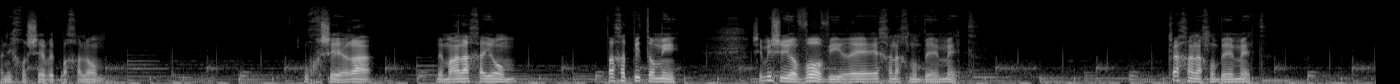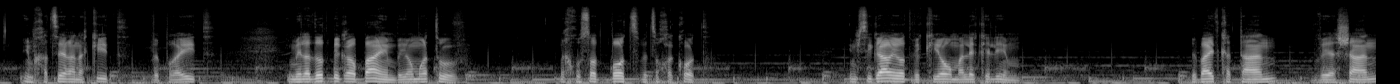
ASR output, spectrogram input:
אני חושבת בחלום. וכשאירע, במהלך היום, פחד פתאומי, שמישהו יבוא ויראה איך אנחנו באמת. ככה אנחנו באמת. עם חצר ענקית ופראית, עם ילדות בגרביים ביום רטוב, מכוסות בוץ וצוחקות, עם סיגריות וכיור מלא כלים, בבית קטן וישן,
